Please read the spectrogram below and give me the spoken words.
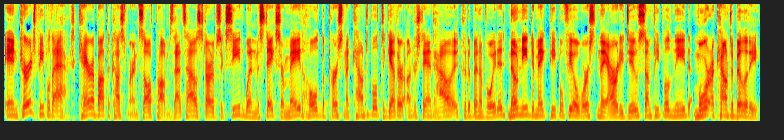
encourage people to act, care about the customer, and solve problems. That's how startups succeed. When mistakes are made, hold the person accountable, together understand how it could have been avoided. No need to make people feel worse than they already do. Some people need more accountability,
